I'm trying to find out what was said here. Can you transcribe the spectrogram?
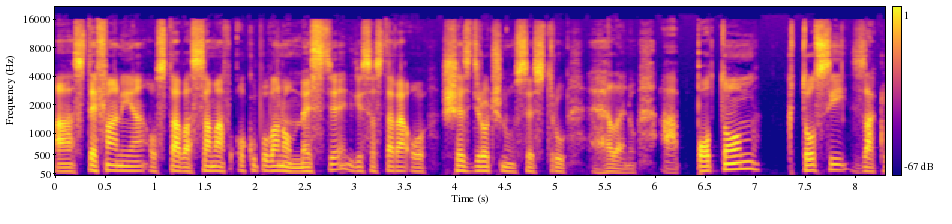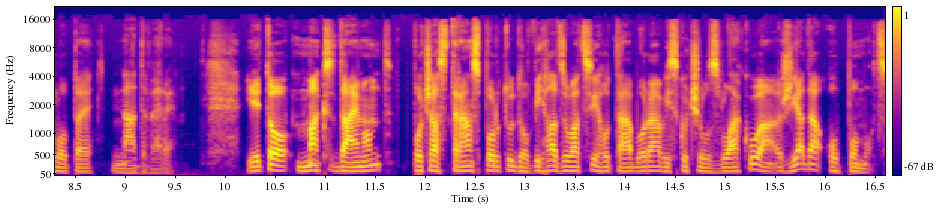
a Stefania ostáva sama v okupovanom meste, kde sa stará o 6-ročnú sestru Helenu. A potom kto si zaklope na dvere. Je to Max Diamond, počas transportu do vyhľadzovacieho tábora vyskočil z vlaku a žiada o pomoc.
